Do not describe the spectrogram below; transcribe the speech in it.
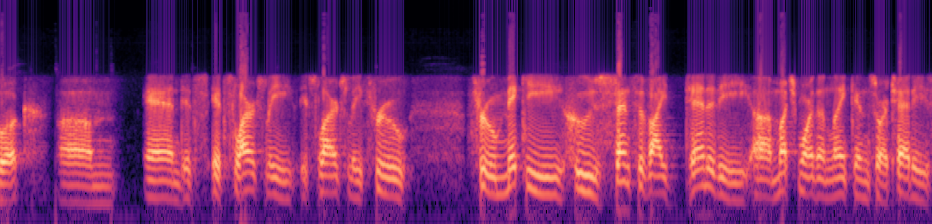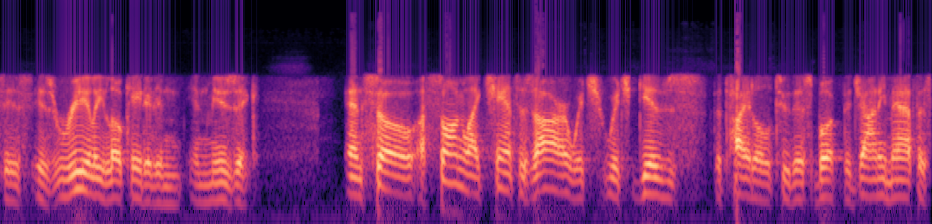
book, um, and it's it's largely it's largely through through Mickey, whose sense of identity, uh, much more than Lincoln's or Teddy's, is is really located in in music. And so, a song like "Chances Are," which which gives the title to this book, the Johnny Mathis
